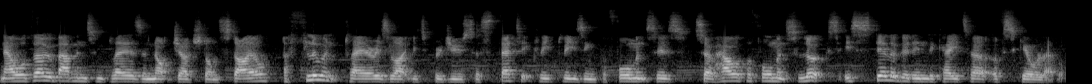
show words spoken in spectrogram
Now although badminton players are not judged on style, a fluent player is likely to produce aesthetically pleasing performances, so how a performance looks is still a good indicator of skill level.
